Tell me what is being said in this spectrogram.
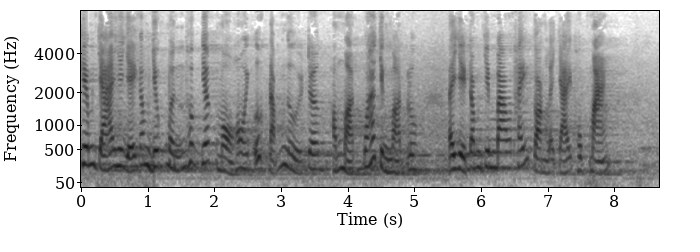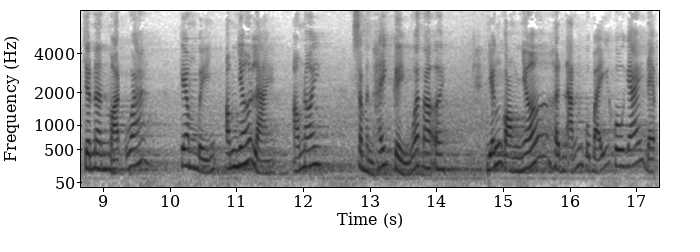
Khi ông chạy như vậy, ông giật mình, thức giấc mồ hôi ướt đẫm người trơn. Ông mệt quá chừng mệt luôn. Tại vì trong chim bao thấy toàn là chạy thục mạng. Cho nên mệt quá cái ông bị, ông nhớ lại, ông nói, sao mình thấy kỳ quá ta ơi? Vẫn còn nhớ hình ảnh của bảy cô gái đẹp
